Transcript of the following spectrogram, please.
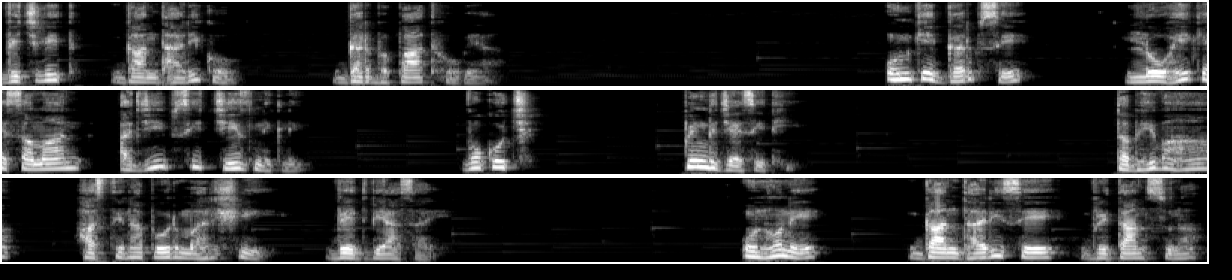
विचलित गांधारी को गर्भपात हो गया। उनके गर्भ से लोहे के समान अजीब सी चीज़ निकली। वो कुछ पिंड जैसी थी। तभी वहाँ हस्तिनापुर महर्षि वेदव्यास आए। उन्होंने गांधारी से वृतांत सुना।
